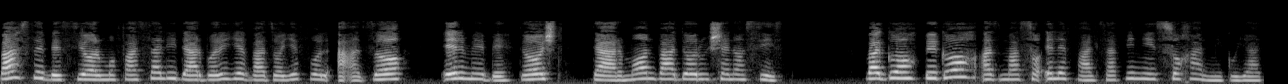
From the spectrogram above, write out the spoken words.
بحث بسیار مفصلی درباره وظایف الاعضا علم بهداشت درمان و داروشناسی است. و گاه به گاه از مسائل فلسفی نیز سخن می‌گوید.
